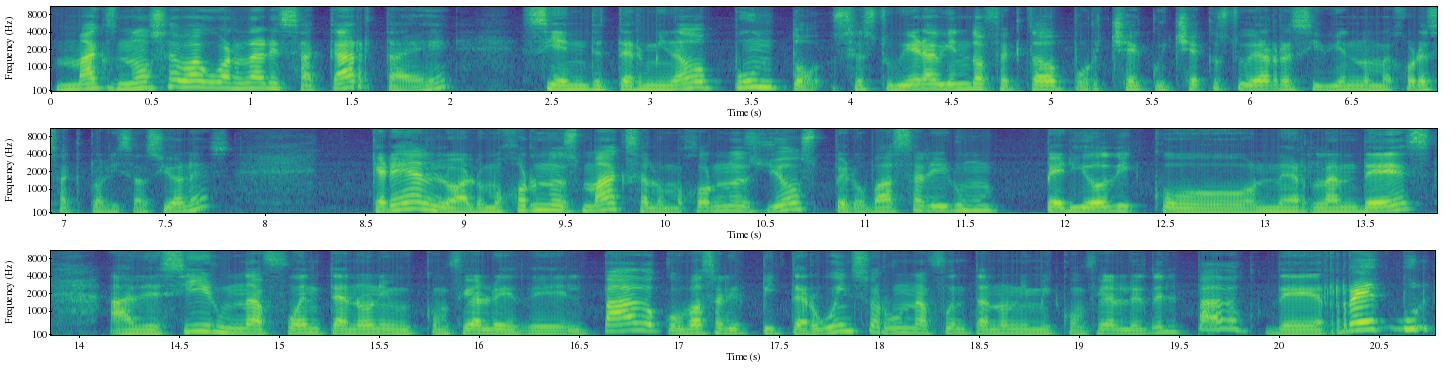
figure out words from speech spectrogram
Max no se va a guardar esa carta, ¿eh? Si en determinado punto se estuviera viendo afectado por Checo y Checo estuviera recibiendo mejores actualizaciones, créanlo, a lo mejor no es Max, a lo mejor no es Joss, pero va a salir un periódico neerlandés a decir una fuente anónima y confiable del paddock, o va a salir Peter Windsor, una fuente anónima y confiable del paddock, de Red Bull,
